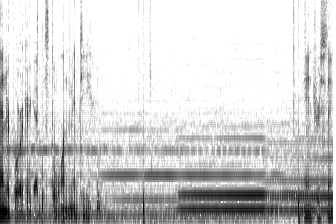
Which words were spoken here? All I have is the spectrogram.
Tender pork. I got just the one minty. Interesting.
